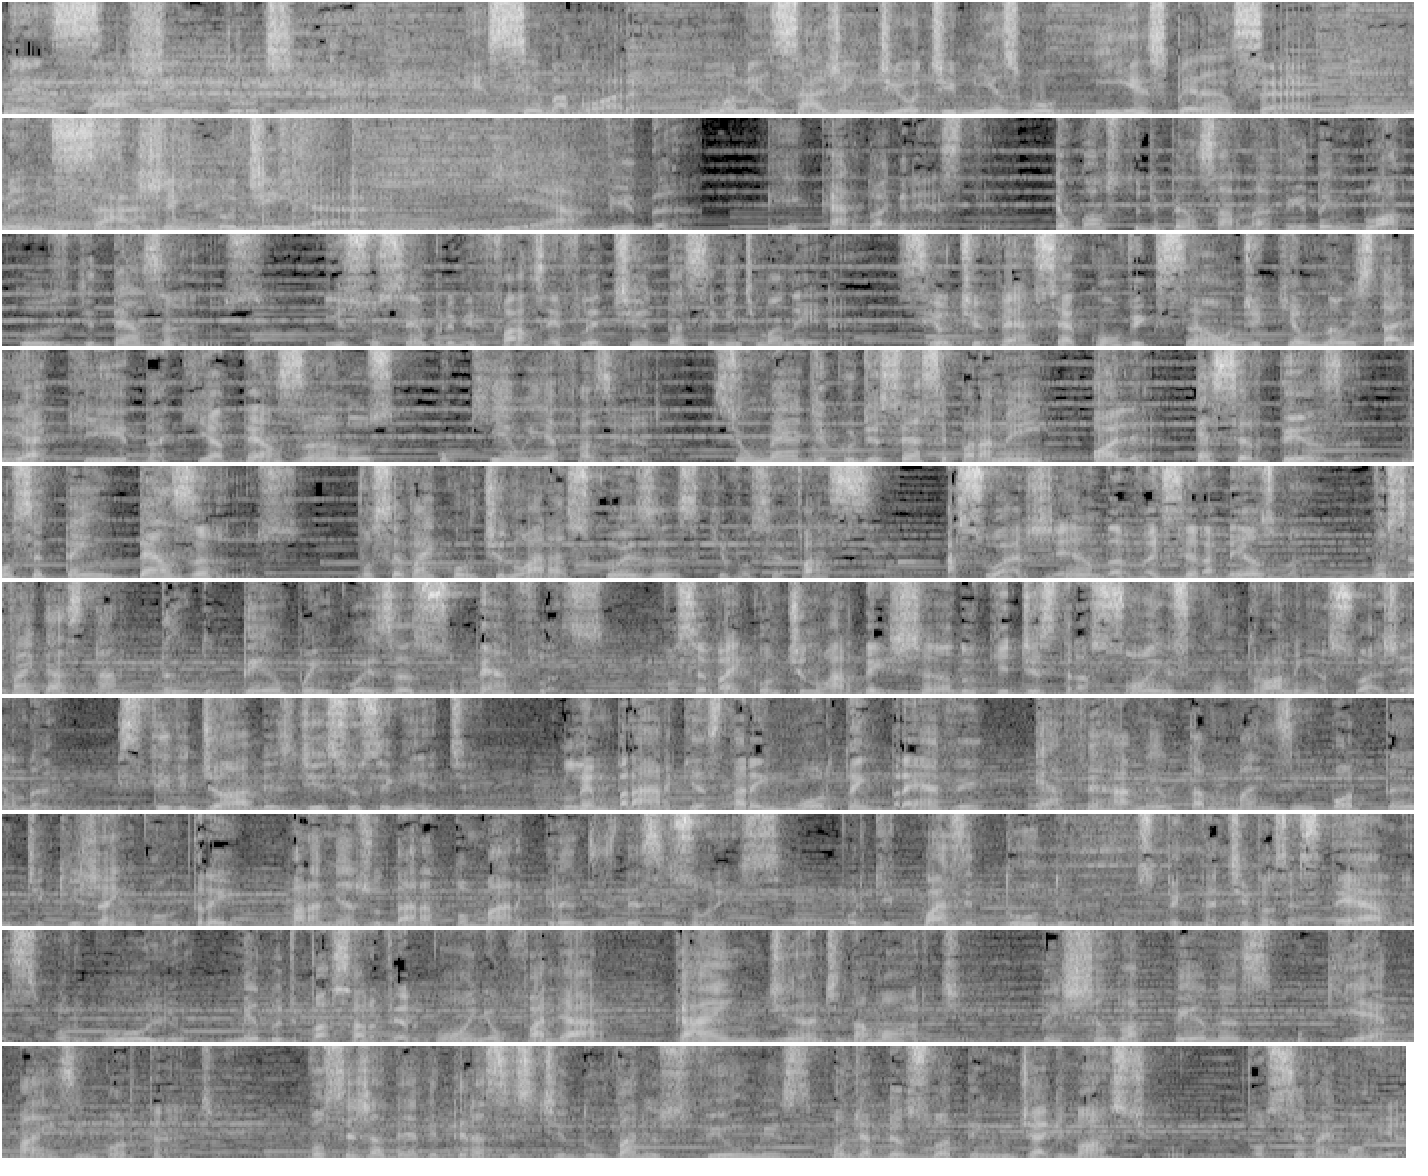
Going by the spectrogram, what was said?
Mensagem do dia. Receba agora uma mensagem de otimismo e esperança. Mensagem do dia. O que é a vida? Ricardo Agreste. Eu gosto de pensar na vida em blocos de 10 anos. Isso sempre me faz refletir da seguinte maneira: se eu tivesse a convicção de que eu não estaria aqui daqui a 10 anos, o que eu ia fazer? Se um médico dissesse para mim: Olha, é certeza, você tem 10 anos, você vai continuar as coisas que você faz? A sua agenda vai ser a mesma? Você vai gastar tanto tempo em coisas supérfluas? Você vai continuar deixando que distrações controlem a sua agenda? Steve Jobs disse o seguinte: Lembrar que estarei morto em breve é a ferramenta mais importante que já encontrei para me ajudar a tomar grandes decisões. Porque quase tudo, expectativas externas, orgulho, medo de passar vergonha ou falhar, caem diante da morte, deixando apenas o que é mais importante. Você já deve ter assistido vários filmes onde a pessoa tem um diagnóstico: você vai morrer.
